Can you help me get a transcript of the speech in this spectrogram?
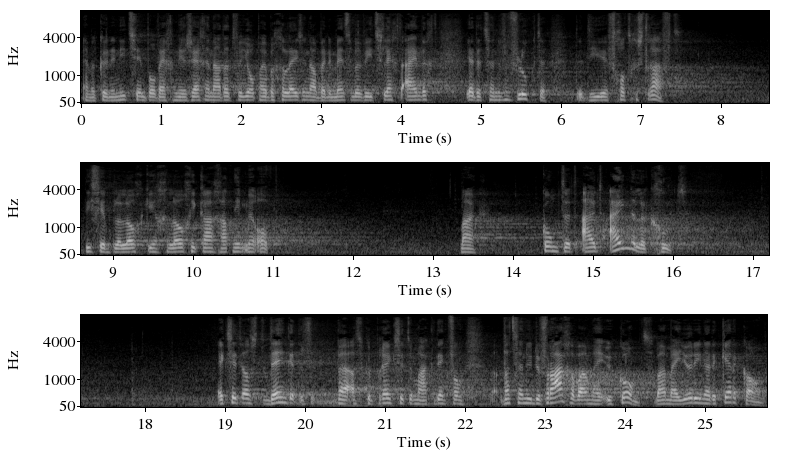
En we kunnen niet simpelweg meer zeggen nadat we Job hebben gelezen, nou bij de mensen bij wie het slecht eindigt, ja dat zijn de vervloekten, die heeft God gestraft. Die simpele logica, logica gaat niet meer op. Maar komt het uiteindelijk goed? Ik zit wel eens te denken, als ik een preek zit te maken, denk van, wat zijn nu de vragen waarmee u komt, waarmee jullie naar de kerk komen?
